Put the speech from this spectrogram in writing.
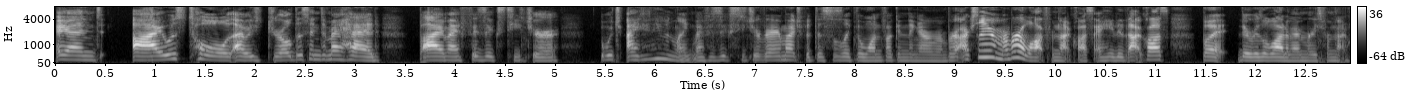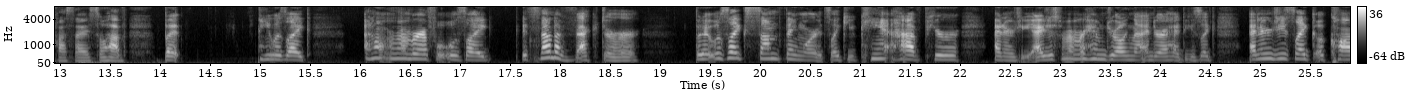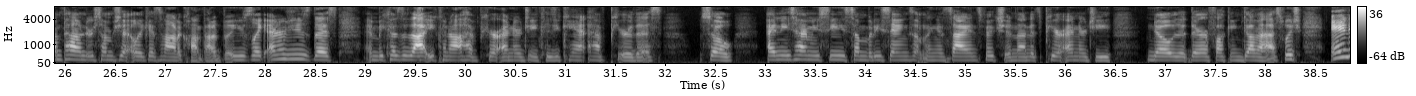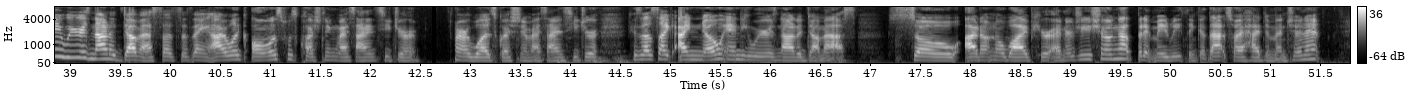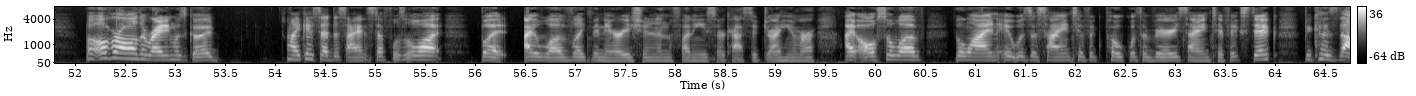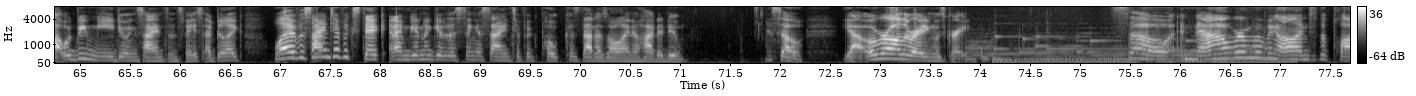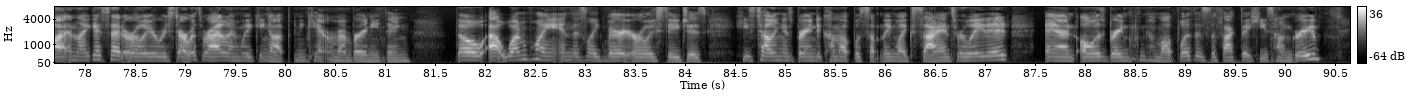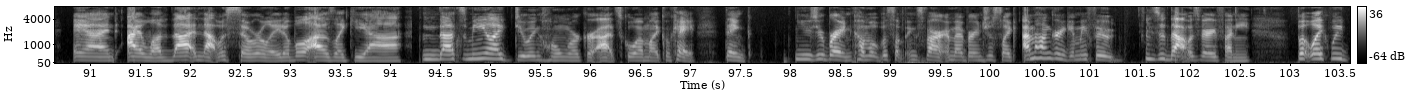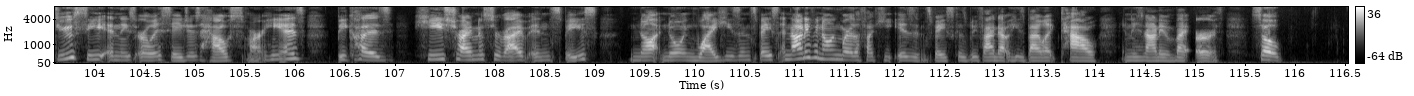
And I was told, I was drilled this into my head by my physics teacher, which I didn't even like my physics teacher very much, but this is like the one fucking thing I remember. Actually, I remember a lot from that class. I hated that class, but there was a lot of memories from that class that I still have. But he was like, I don't remember if it was like, it's not a vector but it was like something where it's like you can't have pure energy. I just remember him drilling that into our head. He's like, energy is like a compound or some shit. Like it's not a compound, but he's like, energy is this, and because of that, you cannot have pure energy because you can't have pure this. So anytime you see somebody saying something in science fiction that it's pure energy, know that they're a fucking dumbass. Which Andy Weir is not a dumbass. That's the thing. I like almost was questioning my science teacher, or I was questioning my science teacher because I was like, I know Andy Weir is not a dumbass. So I don't know why pure energy is showing up, but it made me think of that, so I had to mention it. But overall, the writing was good. Like I said, the science stuff was a lot, but I love like the narration and the funny, sarcastic, dry humor. I also love the line, it was a scientific poke with a very scientific stick, because that would be me doing science in space. I'd be like, well, I have a scientific stick, and I'm gonna give this thing a scientific poke because that is all I know how to do. So, yeah, overall, the writing was great. So now we're moving on to the plot. And like I said earlier, we start with Ryland waking up and he can't remember anything. Though at one point in this like very early stages, he's telling his brain to come up with something like science related, and all his brain can come up with is the fact that he's hungry. And I love that, and that was so relatable. I was like, yeah, that's me like doing homework or at school. I'm like, okay, think, use your brain, come up with something smart. And my brain's just like, I'm hungry, give me food. And so that was very funny. But like we do see in these early stages how smart he is because he's trying to survive in space, not knowing why he's in space and not even knowing where the fuck he is in space because we find out he's by like Tau and he's not even by Earth. So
